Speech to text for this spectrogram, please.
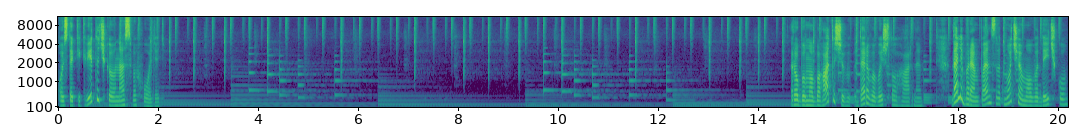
Ось такі квіточки у нас виходять. Робимо багато, щоб дерево вийшло гарне. Далі беремо пензлик, мочуємо водичку,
